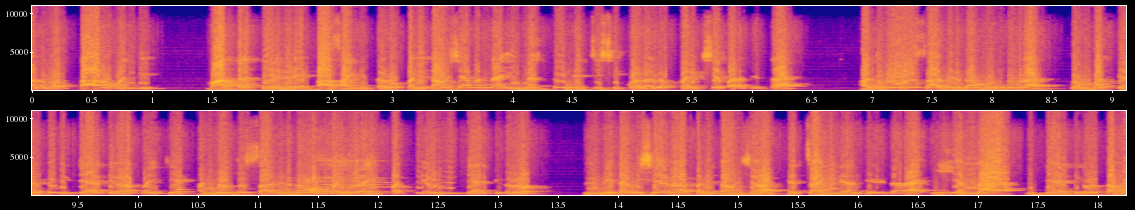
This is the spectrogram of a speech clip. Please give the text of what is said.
ನಲವತ್ತಾರು ಮಂದಿ ಮಾತ್ರ ತೇರ್ಗಡೆ ಪಾಸ್ ಆಗಿದ್ದರು ಫಲಿತಾಂಶವನ್ನ ಇನ್ನಷ್ಟು ಹೆಚ್ಚಿಸಿಕೊಳ್ಳಲು ಪರೀಕ್ಷೆ ಬರೆದಿದ್ದ ಹದಿನೇಳು ಸಾವಿರದ ಮುನ್ನೂರ ತೊಂಬತ್ತೆಂಟು ವಿದ್ಯಾರ್ಥಿಗಳ ಪೈಕಿ ಹನ್ನೊಂದು ಸಾವಿರದ ಒಂಬೈನೂರ ಇಪ್ಪತ್ತೇಳು ವಿದ್ಯಾರ್ಥಿಗಳು ವಿವಿಧ ವಿಷಯಗಳ ಫಲಿತಾಂಶ ಹೆಚ್ಚಾಗಿದೆ ಅಂತ ಹೇಳಿದ್ದಾರೆ. ಈ ಎಲ್ಲಾ ವಿದ್ಯಾರ್ಥಿಗಳು ತಮ್ಮ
